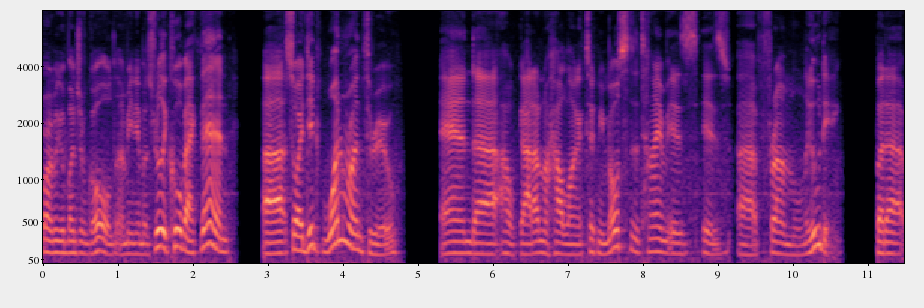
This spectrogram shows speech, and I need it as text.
farming a bunch of gold. I mean, it was really cool back then. Uh, so I did one run through and uh, oh god, I don't know how long it took me. Most of the time is is uh, from looting, but uh,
